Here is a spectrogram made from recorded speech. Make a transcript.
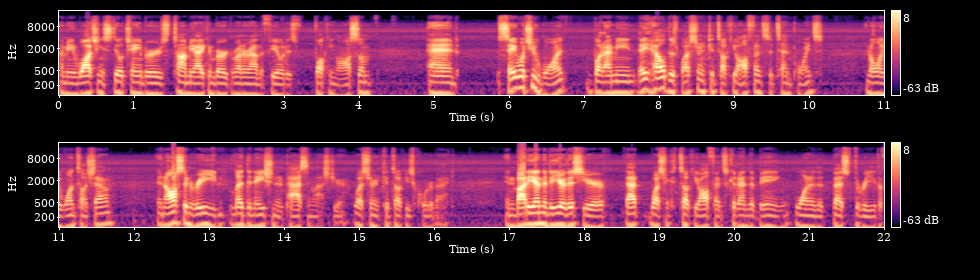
I mean, watching Steele Chambers, Tommy Eichenberg run around the field is fucking awesome. And say what you want, but I mean, they held this Western Kentucky offense to 10 points and only one touchdown. And Austin Reed led the nation in passing last year, Western Kentucky's quarterback. And by the end of the year this year, that Western Kentucky offense could end up being one of the best three, the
